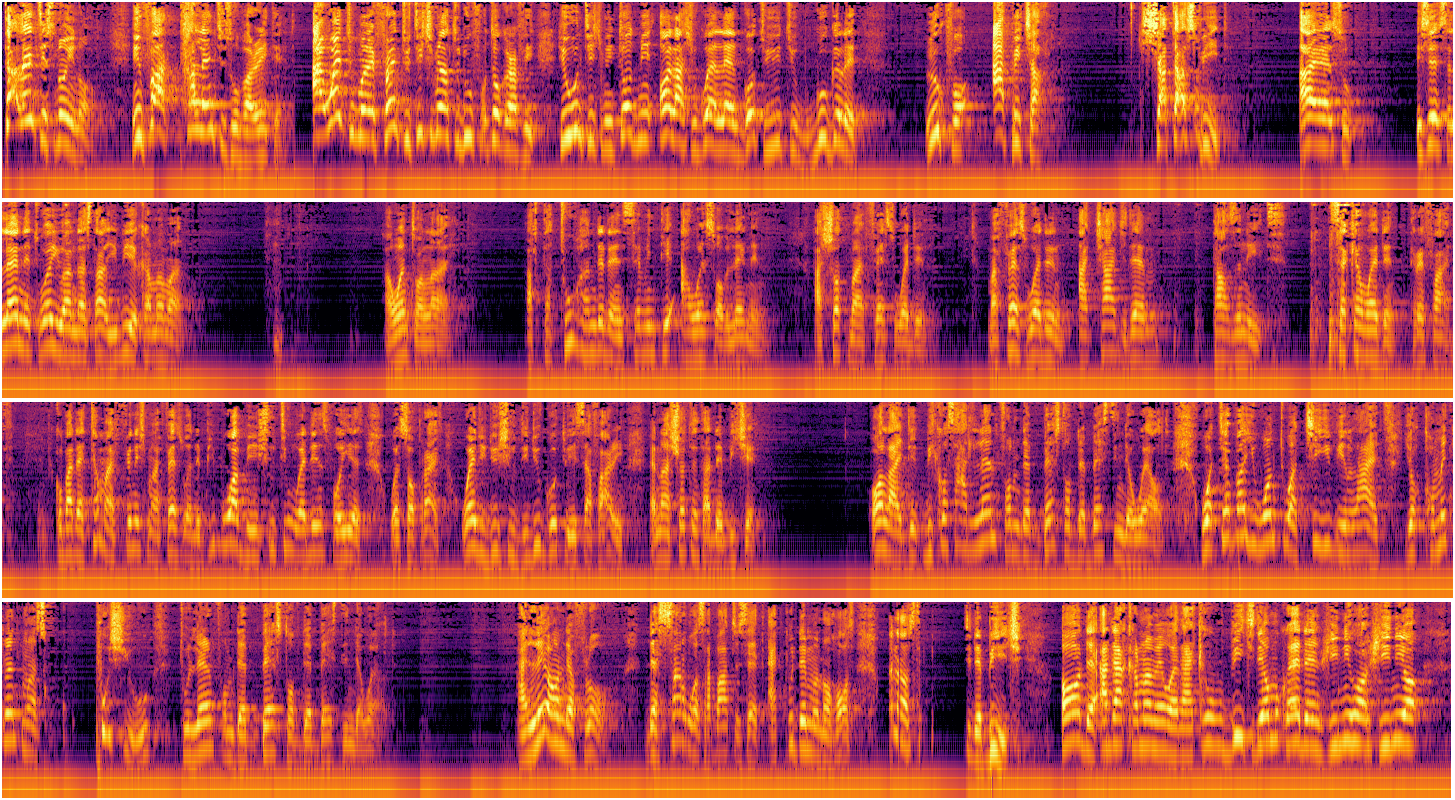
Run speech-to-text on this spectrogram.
Talent is not enough. In fact, talent is overrated. I went to my friend to teach me how to do photography. He won't teach me. He told me all I should go and learn. Go to YouTube, Google it, look for aperture, shutter speed, ISO. He says, learn it where you understand. You be a cameraman. I went online. After 270 hours of learning, I shot my first wedding. My first wedding, I charged them 1008. Second wedding, 35. Because by the time I finished my first wedding, people who have been shooting weddings for years were surprised. Where did you shoot? Did you go to a safari? And I shot it at the beach. All I did because I learned from the best of the best in the world. Whatever you want to achieve in life, your commitment must push you to learn from the best of the best in the world. I lay on the floor. The sun was about to set. I put them on a horse. When I was to the beach, all the other cameramen were like, oh, beach, they almost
